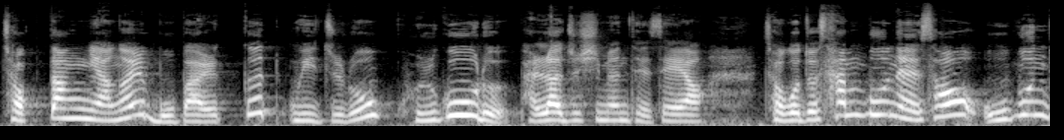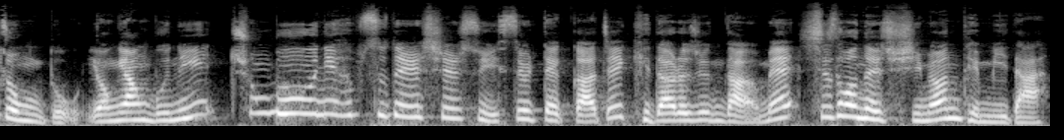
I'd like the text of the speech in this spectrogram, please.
적당량을 모발 끝 위주로 골고루 발라주시면 되세요. 적어도 3분에서 5분 정도 영양분이 충분히 흡수되실 수 있을 때까지 기다려준 다음에 씻어내주시면 됩니다.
